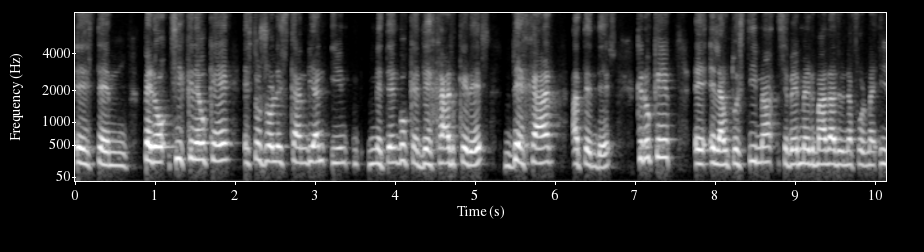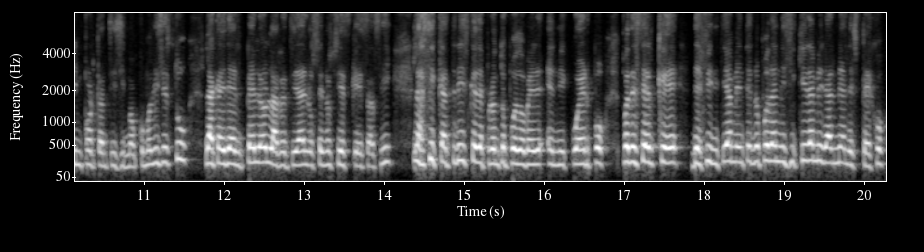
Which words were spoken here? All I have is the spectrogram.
Este, pero sí creo que estos roles cambian y me tengo que dejar querer, dejar atender creo que eh, el autoestima se ve mermada de una forma importantísima. Como dices tú, la caída del pelo, la retirada de los senos, si es que es así, la cicatriz que de pronto puedo ver en mi cuerpo, puede ser que definitivamente no pueda ni siquiera mirarme al espejo,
